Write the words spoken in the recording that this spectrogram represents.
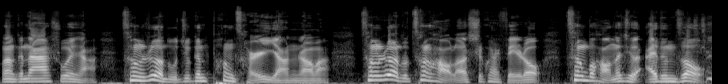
我想跟大家说一下，蹭热度就跟碰瓷儿一样，你知道吗？蹭热度蹭好了是块肥肉，蹭不好那就挨顿揍。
